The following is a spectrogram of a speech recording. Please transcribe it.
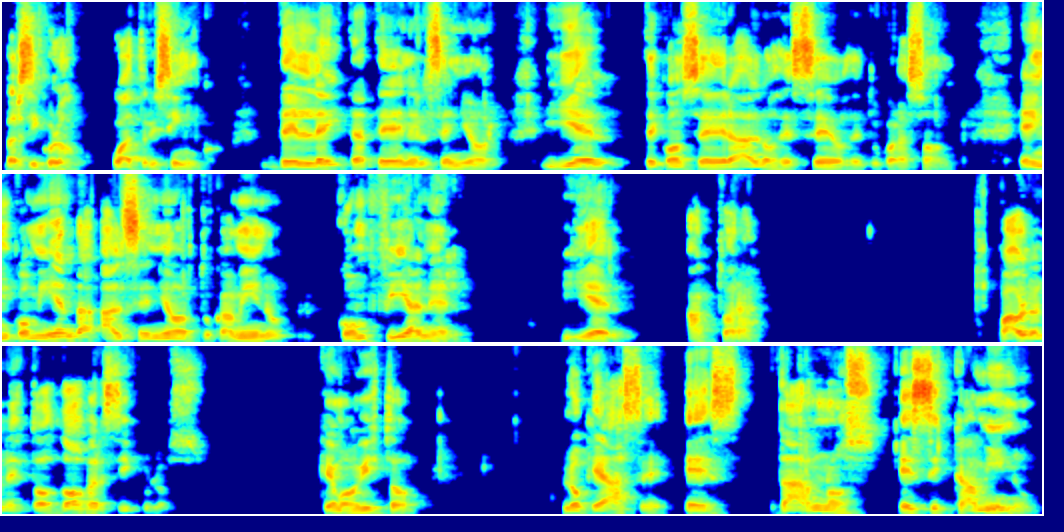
versículos 4 y 5. Deleítate en el Señor y Él te concederá los deseos de tu corazón. Encomienda al Señor tu camino, confía en Él y Él actuará. Pablo en estos dos versículos que hemos visto, lo que hace es darnos ese camino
